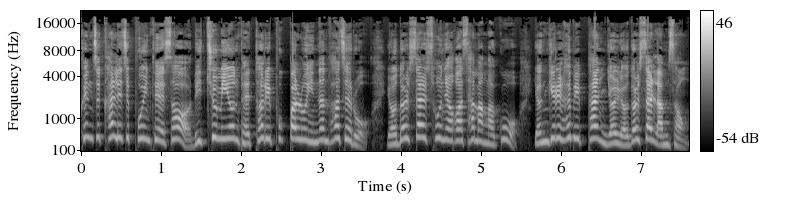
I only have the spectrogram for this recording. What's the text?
퀸즈 칼리지 포인트에서 리튬이온 배터리 폭발로 인한 화재로 8살 소녀가 사망하고 연기를 흡입한 18살 남성,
